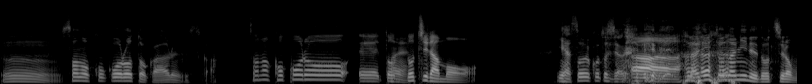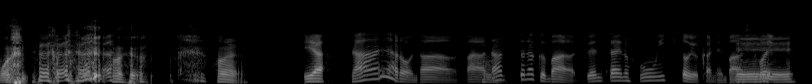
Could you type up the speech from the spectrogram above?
うん。その心とかあるんですか？その心、えっ、と、はいどちらも、いや、そういうことじゃない。何と何でどちらもなんですか？はい。いや、なんやろうな、まあ、うんなんとなく、まあ、全体の雰囲気というかね、まあ、すごい、え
